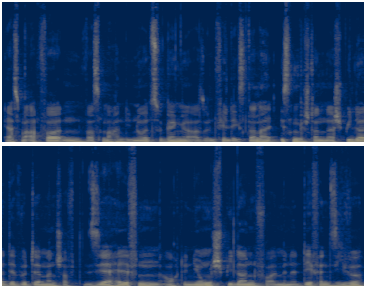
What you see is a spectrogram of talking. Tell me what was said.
erstmal abwarten, was machen die Neuzugänge. Also ein Felix Danner ist ein gestandener Spieler, der wird der Mannschaft sehr helfen, auch den jungen Spielern, vor allem in der Defensive,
